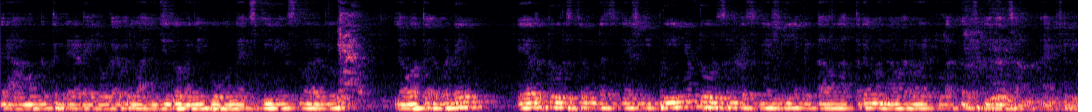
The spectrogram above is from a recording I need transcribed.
ഗ്രാമത്തിന്റെ ഇടയിലൂടെ ഒരു വഞ്ചി തുടങ്ങി പോകുന്ന എക്സ്പീരിയൻസ് എന്ന് പറയുന്നത് ലോകത്ത് എവിടെയും ഏത് ടൂറിസ്റ്റ് ഡെസ്റ്റിനേഷൻ പ്രീമിയം ടൂറിസം ഡെസ്റ്റിനേഷനിലും കിട്ടാവുന്ന അത്രയും മനോഹരമായിട്ടുള്ള എക്സ്പീരിയൻസ് ആണ് ആക്ച്വലി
